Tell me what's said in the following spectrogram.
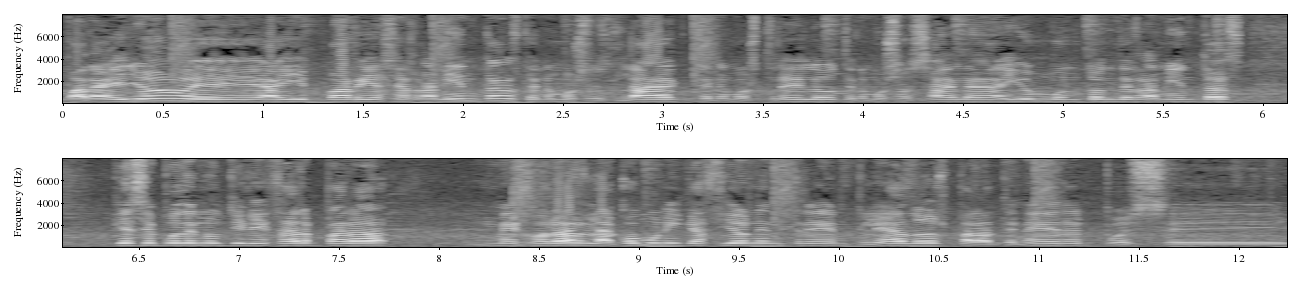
Para ello eh, hay varias herramientas, tenemos Slack, tenemos Trello, tenemos Asana, hay un montón de herramientas que se pueden utilizar para mejorar la comunicación entre empleados, para tener pues eh,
